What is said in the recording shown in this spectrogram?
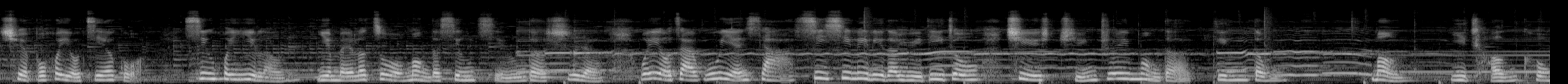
却不会有结果。心灰意冷，也没了做梦的心情的诗人，唯有在屋檐下淅淅沥沥的雨滴中去寻追梦的叮咚。梦已成空。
